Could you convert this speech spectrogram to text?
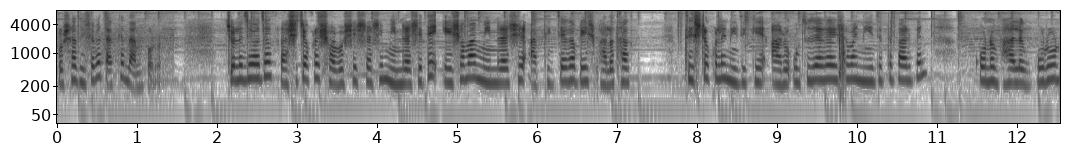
প্রসাদ হিসেবে তাকে দান করুন। চলে যাওয়া যাক রাশিচক্রের সর্বশেষ রাশি মীন রাশিতে। এই সময় মীন রাশির আর্থিক জায়গা বেশ ভালো থাক চেষ্টা করলে নিজেকে আরও উঁচু জায়গায় এই সময় নিয়ে যেতে পারবেন। কোনো ভালো গুরুর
